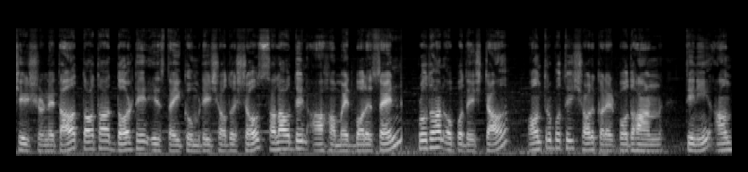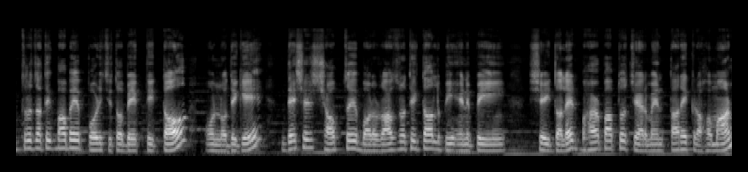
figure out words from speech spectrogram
শীর্ষ নেতা তথা দলটির স্থায়ী কমিটির সদস্য সালাউদ্দিন আহমেদ বলেছেন, প্রধান উপদেষ্টা অন্তর্বর্তী সরকারের প্রধান। তিনি আন্তর্জাতিকভাবে পরিচিত ব্যক্তিত্ব, অন্যদিকে দেশের সবচেয়ে বড় রাজনৈতিক দল বিএনপি। সেই দলের ভারপ্রাপ্ত চেয়ারম্যান তারেক রহমান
